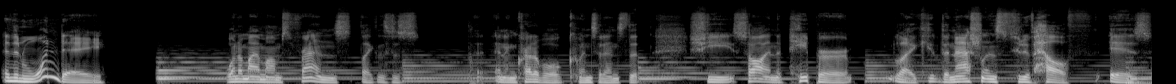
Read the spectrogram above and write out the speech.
And then one day, one of my mom's friends, like this is an incredible coincidence that she saw in the paper, like the National Institute of Health is,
